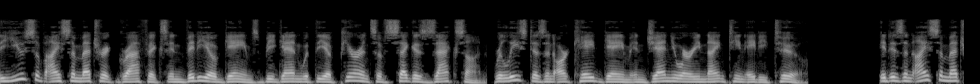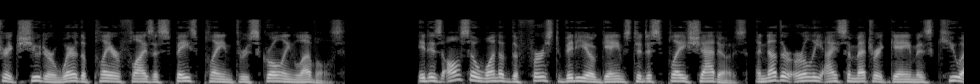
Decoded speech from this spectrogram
The use of isometric graphics in video games began with the appearance of Sega's Zaxxon, released as an arcade game in January 1982. It is an isometric shooter where the player flies a space plane through scrolling levels. It is also one of the first video games to display shadows. Another early isometric game is Q**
